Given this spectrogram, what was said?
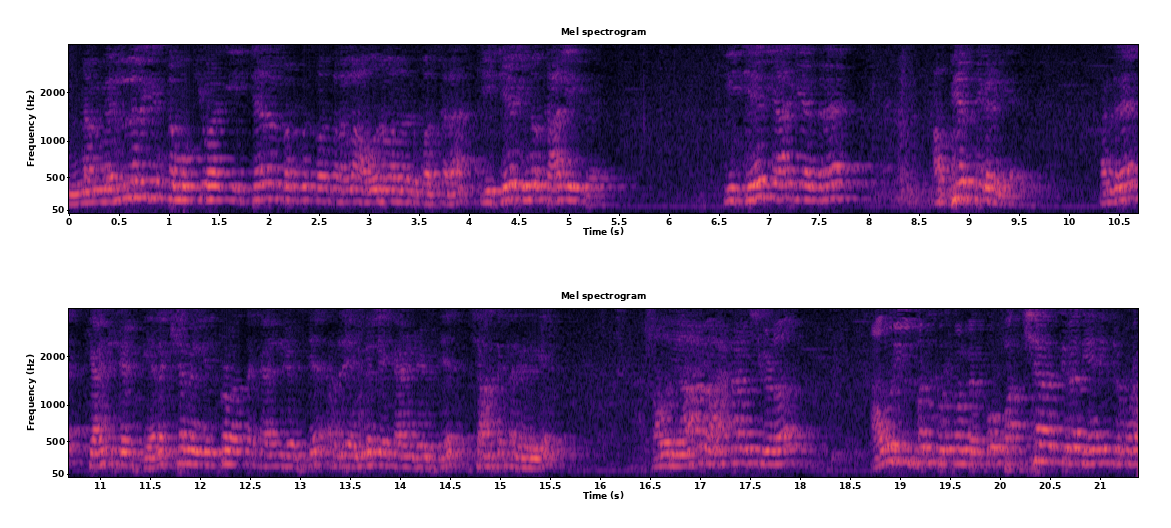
ನಮ್ಮೆಲ್ಲರಿಗಿಂತ ಮುಖ್ಯವಾಗಿ ಈ ಚೇರಲ್ಲಿ ಬರ್ಬೇಕು ಅಂತಾರಲ್ಲ, ಅವರು ಅನ್ನೋದಕ್ಕೋಸ್ಕರ. ಈ ಚೇರ್ ಇನ್ನೂ ಖಾಲಿ ಇದೆ. ಈ ಚೇರ್ ಯಾರಿಗೆ ಅಂದ್ರೆ, ಅಭ್ಯರ್ಥಿಗಳಿಗೆ. ಅಂದ್ರೆ ಕ್ಯಾಂಡಿಡೇಟ್ಸ್ ಎಲೆಕ್ಷನ್ ಅಲ್ಲಿ ನಿಂತ್ಕೊಳ್ಳುವಂತ ಕ್ಯಾಂಡಿಡೇಟ್ಸ್ಗೆ ಅಂದ್ರೆ ಎಂ ಎಲ್ ಎ ಕ್ಯಾಂಡಿಡೇಟ್ಸ್ಗೆ ಶಾಸಕರುಗಳಿಗೆ. ಅವ್ರು ಯಾರು ಆಕಾಂಕ್ಷಿಗಳು ಅವ್ರು ಇಲ್ಲಿ ಬಂದು ಕೂತ್ಕೊಬೇಕು ಪಕ್ಷ ಅಂತಿರೋದು ಏನಿದ್ರು ಕೂಡ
